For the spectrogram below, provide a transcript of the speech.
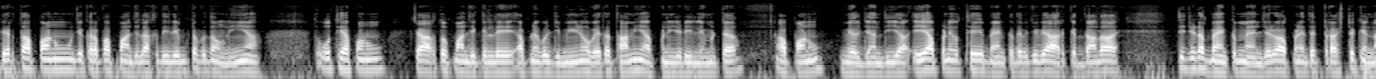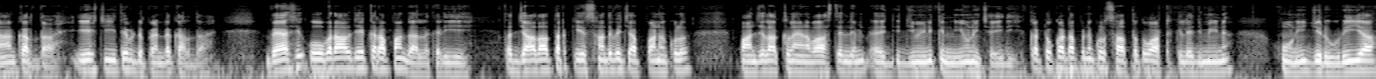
ਫਿਰ ਤਾਂ ਆਪਾਂ ਨੂੰ ਜੇਕਰ ਆਪਾਂ 5 ਲੱਖ ਦੀ ਲਿਮਟ ਵਧਾਉਣੀ ਆ, ਤਾਂ ਉੱਥੇ ਆਪਾਂ ਨੂੰ 4 ਤੋਂ 5 ਕਿੱਲੇ ਆਪਣੇ ਕੋਲ ਜ਼ਮੀਨ ਹੋਵੇ ਤਾਂ ਤਾਂ ਵੀ ਆਪਣੀ ਜਿਹੜੀ ਲਿਮਟ ਆਪਾਂ ਨੂੰ ਮਿਲ ਜਾਂਦੀ ਆ। ਇਹ ਆਪਣੇ ਉੱਥੇ ਬੈਂਕ ਦੇ ਵਿੱਚ ਵਿਹਾਰ ਕਿੱਦਾਂ ਦਾ ਹੈ ਤੇ ਜਿਹੜਾ ਬੈਂਕ ਮੈਨੇਜਰ ਉਹ ਆਪਣੇ ਤੇ ਟਰਸਟ ਕਿੰਨਾ ਕਰਦਾ ਇਸ ਚੀਜ਼ ਤੇ ਡਿਪੈਂਡ ਕਰਦਾ ਵੈਸੇ ਓਵਰਆਲ ਜੇਕਰ ਆਪਾਂ ਗੱਲ ਕਰੀਏ ਤਾਂ ਜ਼ਿਆਦਾਤਰ ਕੇਸਾਂ ਦੇ ਵਿੱਚ ਆਪਾਂ ਕੋਲ 5 ਲੱਖ ਲੈਣ ਵਾਸਤੇ ਲਿਮ- ਜ਼ਮੀਨ ਕਿੰਨੀ ਹੋਣੀ ਚਾਹੀਦੀ ਘੱਟੋ ਘੱਟ ਆਪਣੇ ਕੋਲ 7 ਤੋਂ 8 ਕਿੱਲੇ ਜ਼ਮੀਨ ਹੋਣੀ ਜ਼ਰੂਰੀ ਆ,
